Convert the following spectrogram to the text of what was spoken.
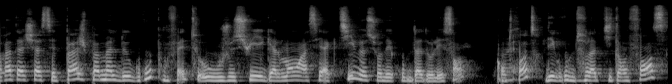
rattaché à cette page pas mal de groupes en fait où je suis également assez active sur des groupes d'adolescents entre autres, des groupes sur la petite enfance,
